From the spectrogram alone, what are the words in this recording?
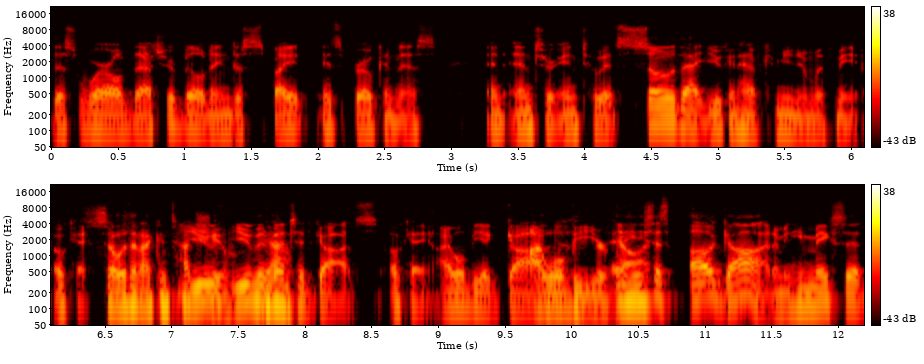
this world that you're building despite its brokenness and enter into it so that you can have communion with me." Okay. so that i can touch you've, you You've Yeah. invented gods. Okay, I will be a god. i will be your and god he says a god. I mean, he makes it.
